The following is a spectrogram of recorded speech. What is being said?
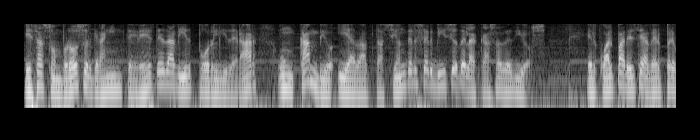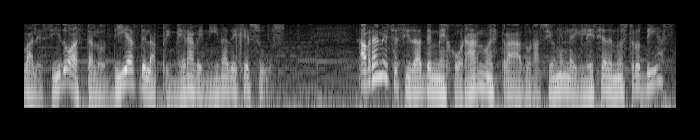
Es asombroso el gran interés de David por liderar un cambio y adaptación del servicio de la casa de Dios, el cual parece haber prevalecido hasta los días de la primera venida de Jesús. ¿Habrá necesidad de mejorar nuestra adoración en la iglesia de nuestros días?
